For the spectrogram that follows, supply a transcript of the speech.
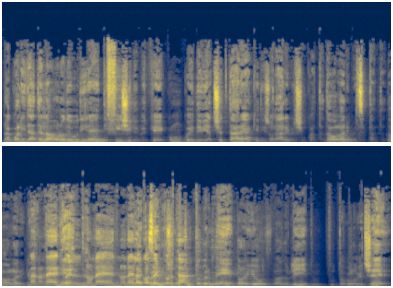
la qualità del lavoro devo dire è difficile perché comunque devi accettare anche di suonare per 50 dollari per 70 dollari Ma non è, niente. quel- non è- non è la cosa quello, importante. soprattutto per me, poi io vado lì, tu- tutto quello che c'è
